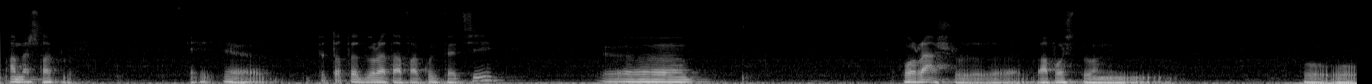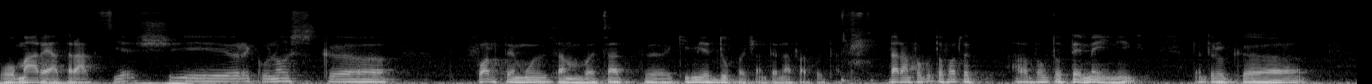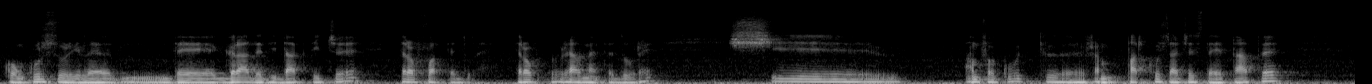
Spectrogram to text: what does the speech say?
am mers la Cluj. Pe toată durata facultății, orașul a fost un, o, o, o mare atracție și recunosc că foarte mult am învățat chimie după ce am terminat facultatea. Dar am făcut-o foarte, am făcut-o temeinic, pentru că concursurile de grade didactice erau foarte dure. Erau realmente dure și am făcut și am parcurs aceste etape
